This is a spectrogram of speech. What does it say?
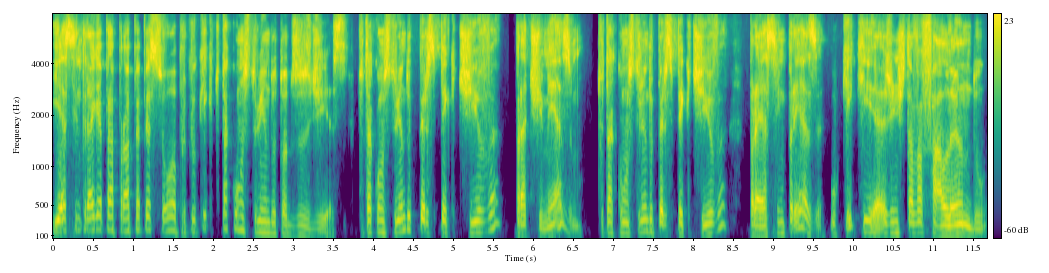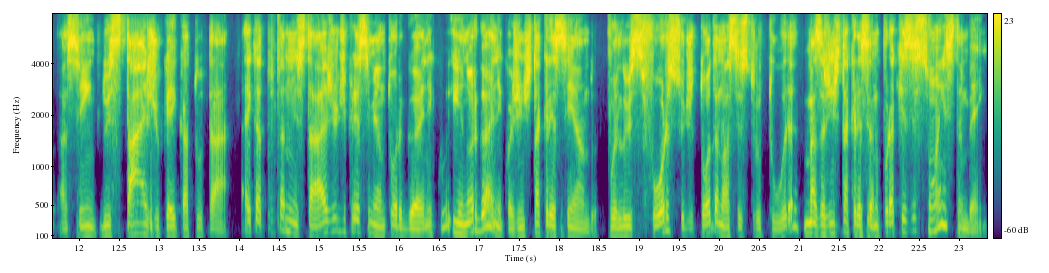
e essa entrega é para a própria pessoa, porque o que, que tu está construindo todos os dias? Tu está construindo perspectiva para ti mesmo? Tu está construindo perspectiva para essa empresa. O que, que a gente estava falando, assim, do estágio que a Icatu está? A Icatu está num estágio de crescimento orgânico e inorgânico. A gente está crescendo pelo esforço de toda a nossa estrutura, mas a gente está crescendo por aquisições também.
